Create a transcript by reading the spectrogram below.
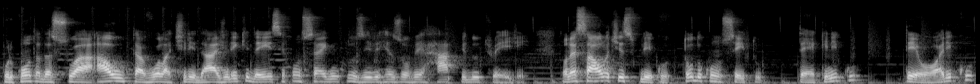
por conta da sua alta volatilidade e liquidez, você consegue inclusive resolver rápido o trading. Então nessa aula eu te explico todo o conceito técnico, teórico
